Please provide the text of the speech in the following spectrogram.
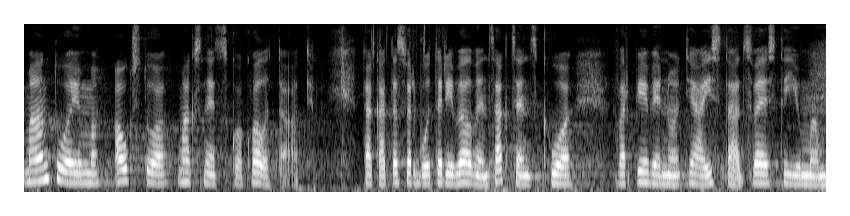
mantojuma augsto māksliniecisko kvalitāti. Tā kā tas var būt arī vēl viens akcents, ko var pievienot jā, izstādes vēstījumam.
